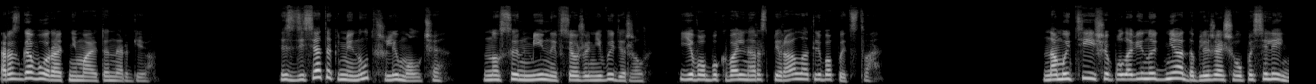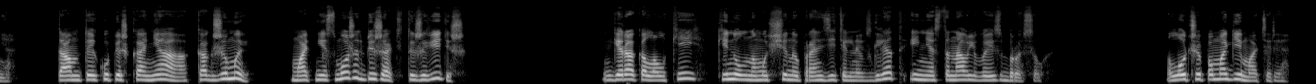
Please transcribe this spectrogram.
Разговоры отнимают энергию». С десяток минут шли молча, но сын Мины все же не выдержал. Его буквально распирало от любопытства. «Нам идти еще половину дня до ближайшего поселения. Там ты купишь коня, а как же мы?» Мать не сможет бежать, ты же видишь?» Геракл Алкей кинул на мужчину пронзительный взгляд и, не останавливаясь, бросил. «Лучше помоги матери.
